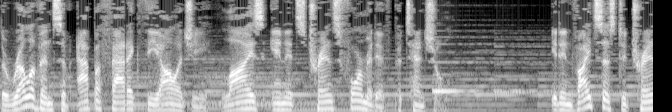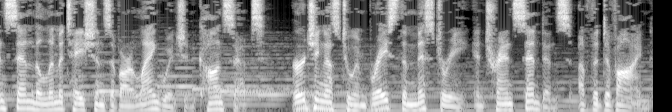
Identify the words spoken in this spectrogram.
The relevance of apophatic theology lies in its transformative potential. It invites us to transcend the limitations of our language and concepts, urging us to embrace the mystery and transcendence of the divine.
